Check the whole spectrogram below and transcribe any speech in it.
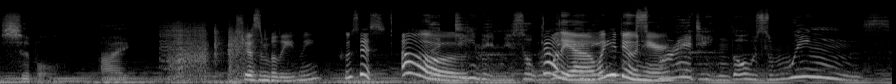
Cybil, I. She doesn't believe me. Who's this? Oh, The demon is Dahlia, what are you doing here? Spreading those wings.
